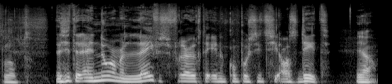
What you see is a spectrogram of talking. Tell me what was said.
klopt. Er zit een enorme levensvreugde in een compositie als dit. Ja,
